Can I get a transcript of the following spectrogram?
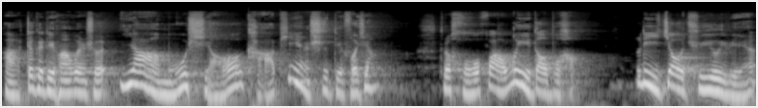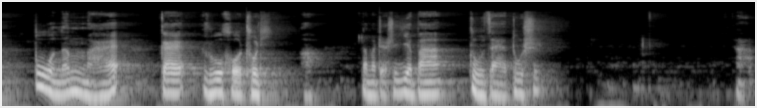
啊，这个地方问说：亚母小卡片式的佛像，这火化味道不好，离教区又远。不能买，该如何处理啊？那么这是一般住在都市啊，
